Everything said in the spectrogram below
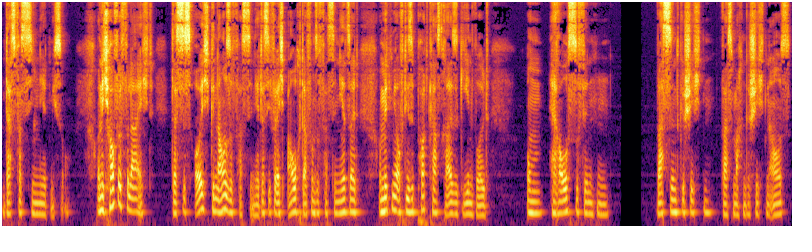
Und das fasziniert mich so. Und ich hoffe vielleicht, dass es euch genauso fasziniert, dass ihr vielleicht auch davon so fasziniert seid und mit mir auf diese Podcast-Reise gehen wollt, um herauszufinden, was sind Geschichten, was machen Geschichten aus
